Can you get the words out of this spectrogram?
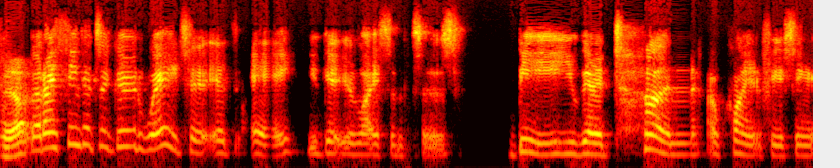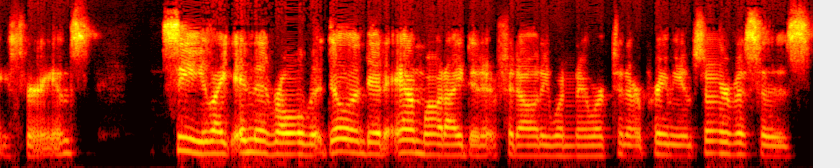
Yeah. But I think it's a good way to it's a you get your licenses. B you get a ton of client facing experience. C like in the role that Dylan did and what I did at Fidelity when I worked in our premium services,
